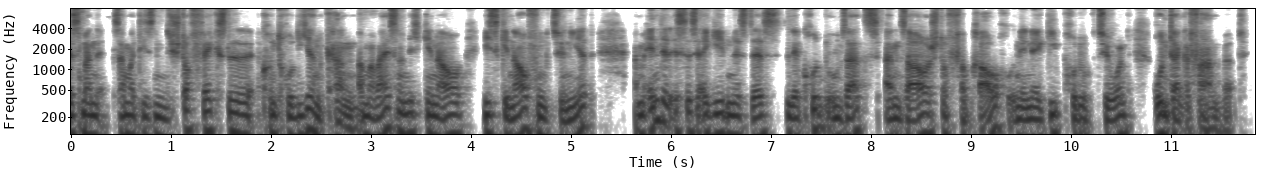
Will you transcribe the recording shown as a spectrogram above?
dass man sagen wir, diesen Stoffwechsel kontrollieren kann. Aber man weiß noch nicht genau, wie es genau funktioniert. Am Ende ist das Ergebnis, dass der Grundumsatz an Sauerstoffverbrauch und Energieproduktion runtergefahren wird.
